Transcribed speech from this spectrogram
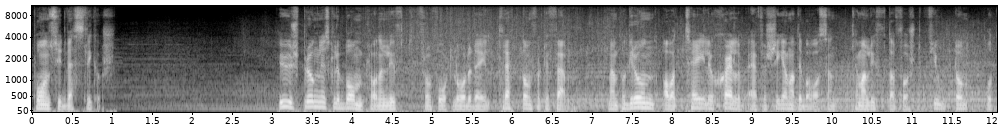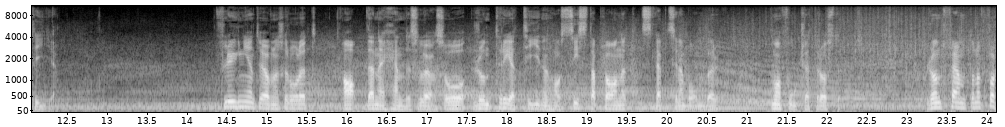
på en sydvästlig kurs. Ursprungligen skulle bombplanen lyft från Fort Lauderdale 13.45 men på grund av att Taylor själv är försenad till basen kan man lyfta först 14.10. Flygningen till övningsområdet, ja, den är händelselös och runt tre-tiden har sista planet släppt sina bomber och man fortsätter österut. Runt 15.40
